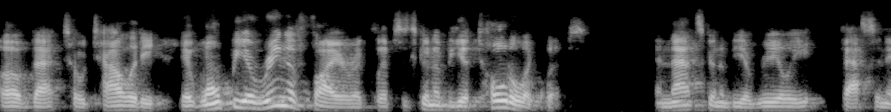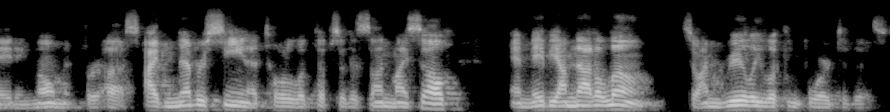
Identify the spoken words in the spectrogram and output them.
of that totality. It won't be a ring of fire eclipse. It's going to be a total eclipse. And that's going to be a really fascinating moment for us. I've never seen a total eclipse of the sun myself, and maybe I'm not alone. So I'm really looking forward to this.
